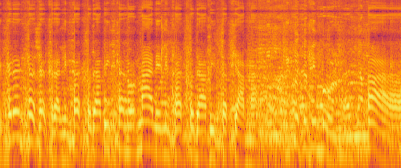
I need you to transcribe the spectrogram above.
c'è fra l'impasto della pizza normale e l'impasto della pizza a fiamma? E questo è più buono. Ah,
